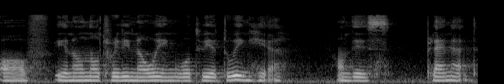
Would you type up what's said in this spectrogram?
of you know not really knowing what we are doing here on this planet.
